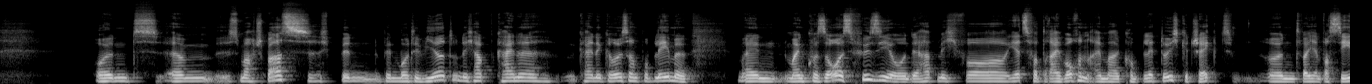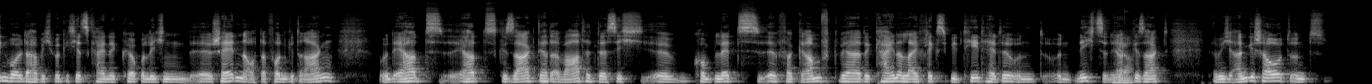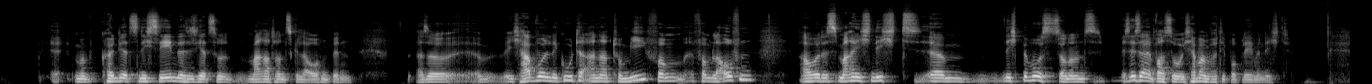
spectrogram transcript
und ähm, es macht Spaß, ich bin, bin motiviert und ich habe keine, keine größeren Probleme. Mein, mein Cousin ist Physio und der hat mich vor, jetzt vor drei Wochen einmal komplett durchgecheckt. Und weil ich einfach sehen wollte, habe ich wirklich jetzt keine körperlichen äh, Schäden auch davon getragen. Und er hat, er hat gesagt, er hat erwartet, dass ich äh, komplett äh, verkrampft werde, keinerlei Flexibilität hätte und, und nichts. Und er ja. hat gesagt, er hat mich angeschaut und äh, man könnte jetzt nicht sehen, dass ich jetzt so Marathons gelaufen bin. Also äh, ich habe wohl eine gute Anatomie vom, vom Laufen, aber das mache ich nicht, ähm, nicht bewusst, sondern es, ist einfach so, ich habe einfach die Probleme nicht.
